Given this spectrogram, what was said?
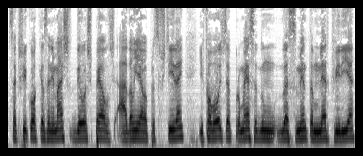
sacrificou aqueles animais, deu as peles a Adão e Eva para se vestirem e falou hoje da promessa um, da semente da mulher que viria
